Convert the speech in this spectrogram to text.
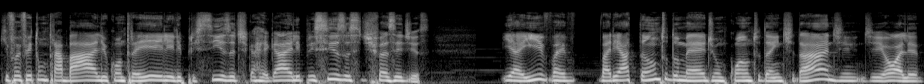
que foi feito um trabalho contra ele, ele precisa descarregar, ele precisa se desfazer disso. E aí vai variar tanto do médium quanto da entidade, de olha,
